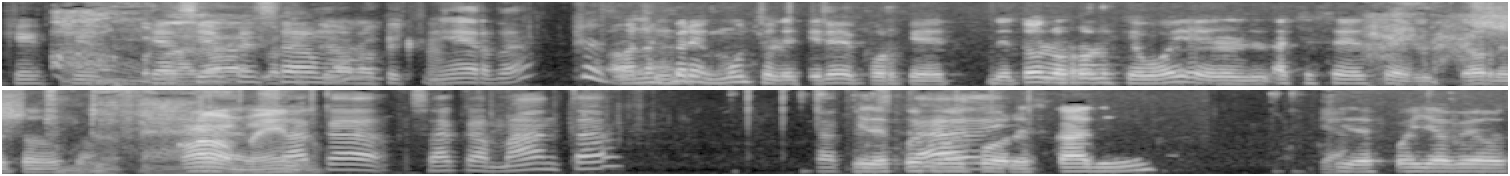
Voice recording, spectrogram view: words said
Que, que, Por que así empezamos. Mierda. Ah, no esperen mucho, les diré, porque de todos los roles que voy, el HC es el peor de todos. ¿no? Ah, bueno. Saca, saca manta. Saca Y después voy por Scadi. Y después ya veo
